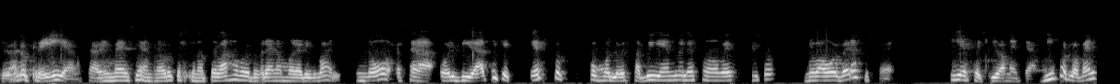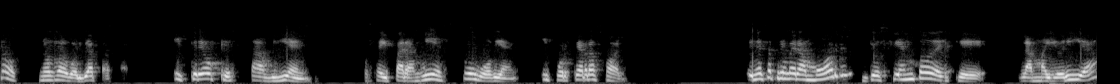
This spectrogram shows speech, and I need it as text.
yo no lo creía. O sea, a mí me decían, no, es que no te vas a volver a enamorar igual. No, o sea, olvídate que esto, como lo estás viviendo en ese momento, no va a volver a suceder. Y efectivamente, a mí por lo menos no me volvió a pasar. Y creo que está bien. O sea, y para mí estuvo bien. ¿Y por qué razón? En ese primer amor, yo siento de que la mayoría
